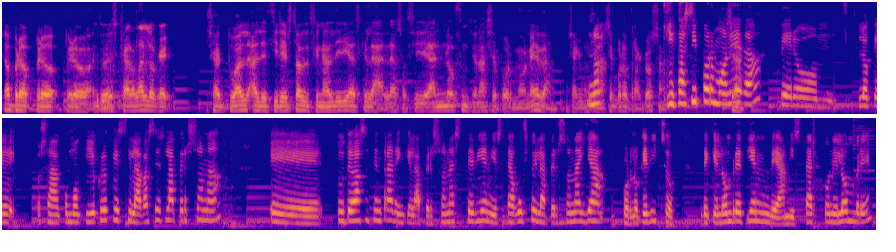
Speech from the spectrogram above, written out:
Pero, pero, pero entonces, Carla, lo que, o sea, tú al, decir esto, al final dirías que la, sociedad no funcionase por moneda, o sea, que funcionase por otra cosa. Quizás sí por moneda, pero mm, lo que, o sea, como que yo creo que si la base es la persona, eh, tú te vas a centrar en que la persona esté bien y esté a gusto y la persona ya, por lo que he dicho, de que el hombre tiende amistad con el hombre,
